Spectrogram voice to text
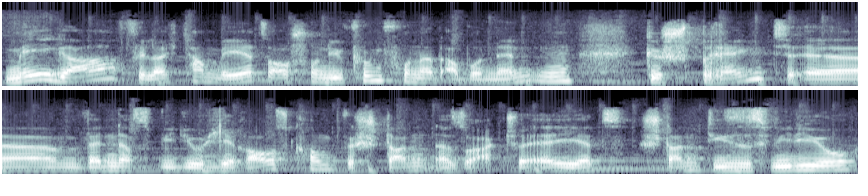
Mega, vielleicht haben wir jetzt auch schon die 500 Abonnenten gesprengt, äh, wenn das Video hier rauskommt. Wir standen, also aktuell jetzt stand dieses Video,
